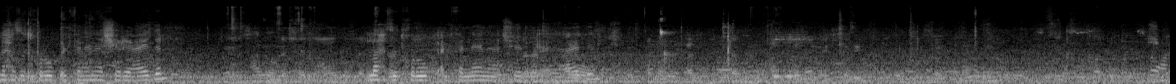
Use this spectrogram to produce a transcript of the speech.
لحظة خروج الفنانة شيري عادل. لحظة خروج الفنانة شيري عادل. شاطر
